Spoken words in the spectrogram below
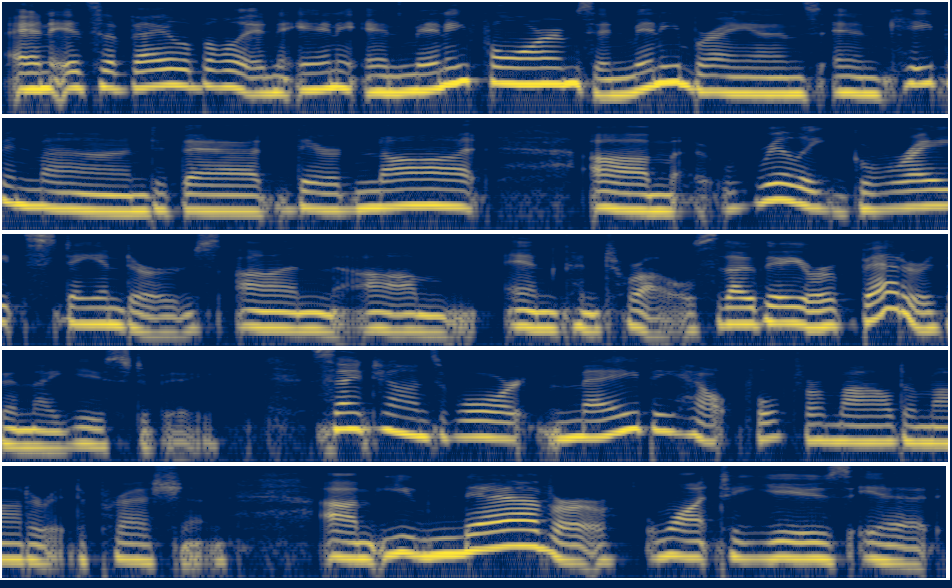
and it's available in any in many forms and many brands and keep in mind that they're not um, really great standards on um, and controls, though they are better than they used to be. St. John's wort may be helpful for mild or moderate depression. Um, you never want to use it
